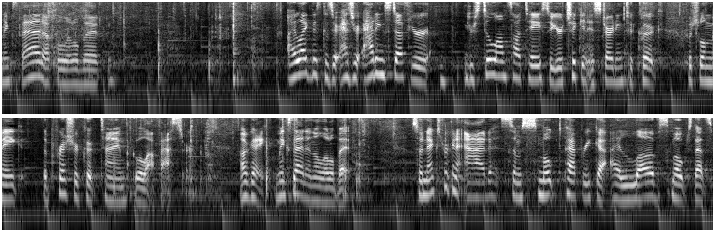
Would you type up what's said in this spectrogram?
Mix that up a little bit. I like this because as you're adding stuff, you're, you're still on saute, so your chicken is starting to cook, which will make the pressure cook time go a lot faster. Okay, mix that in a little bit. So next we're gonna add some smoked paprika. I love smoked, that's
